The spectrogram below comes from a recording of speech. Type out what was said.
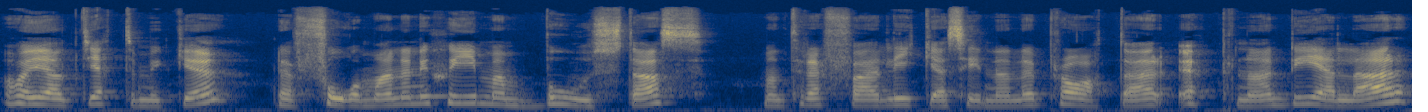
har hjälpt jättemycket. Där får man energi, man boostas, man träffar likasinnade, pratar, öppnar, delar.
